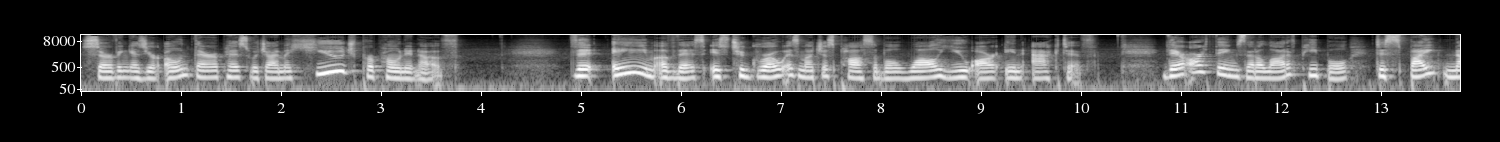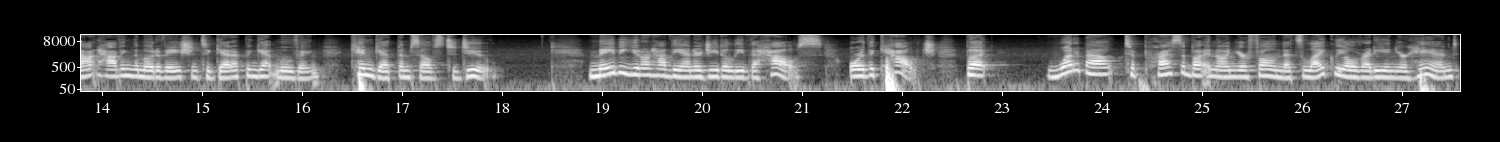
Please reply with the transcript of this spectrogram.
serving as your own therapist, which I'm a huge proponent of. The aim of this is to grow as much as possible while you are inactive. There are things that a lot of people, despite not having the motivation to get up and get moving, can get themselves to do. Maybe you don't have the energy to leave the house or the couch, but what about to press a button on your phone that's likely already in your hand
